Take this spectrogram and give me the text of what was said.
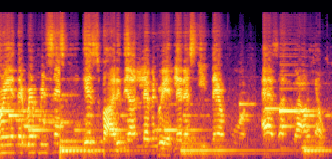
bread that represents his body, the unleavened bread, let us eat therefore as unto our health.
